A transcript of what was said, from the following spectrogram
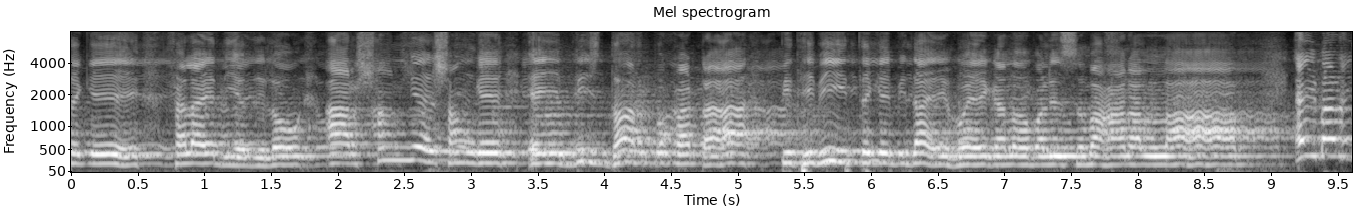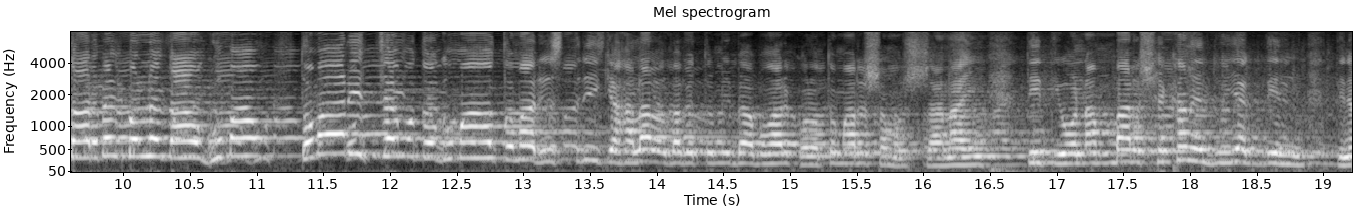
থেকে ফেলাই দিয়ে দিল। আর সঙ্গে সঙ্গে এই বিষধর পোকাটা পৃথিবী থেকে বিদায় হয়ে গেল বলে সুবাহান আল্লাহ এইবার দরবেশ বললে, যাও, ঘুমাও। তোমার ইচ্ছা মতো ঘুমাও। তোমার স্ত্রীকে হালাল ভাবে তুমি ব্যবহার করো, তোমার সমস্যা নাই। তৃতীয় নাম্বার, সেখানে দুই একদিন তিনি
